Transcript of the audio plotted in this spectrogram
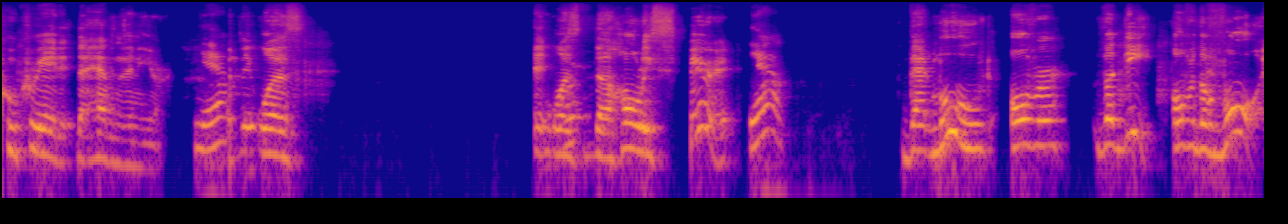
who created the heavens and the earth. Yeah, but it was it was the Holy Spirit yeah, that moved over the deep, over the void.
